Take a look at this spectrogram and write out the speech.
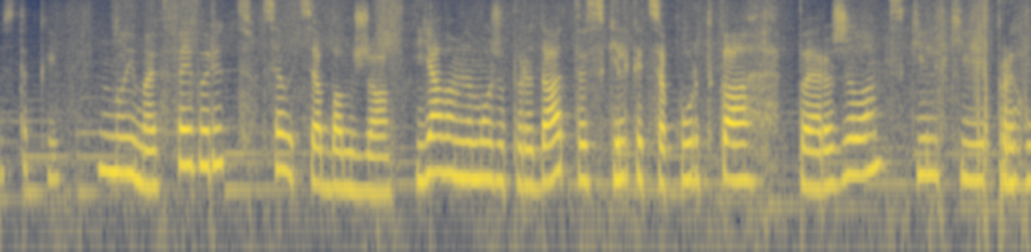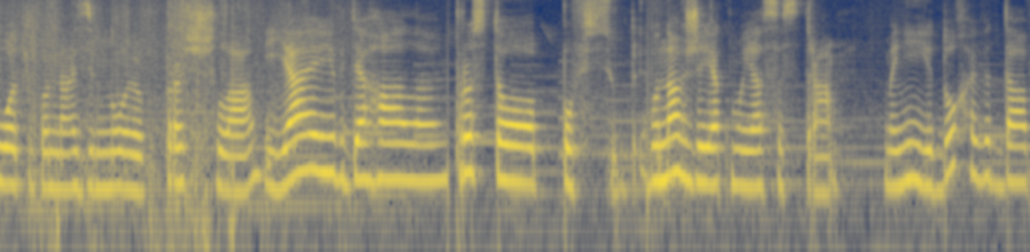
Ось такий. Ну і my favorite – це оця бомжа. Я вам не можу передати, скільки ця куртка пережила, скільки пригод вона зі мною пройшла. Я її вдягала просто повсюди. Вона вже як моя сестра. Мені її Доха віддав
